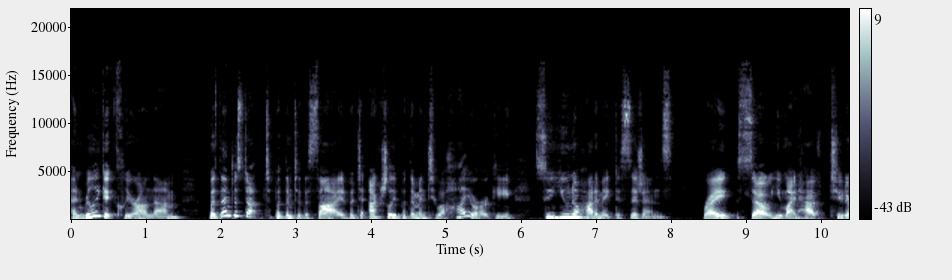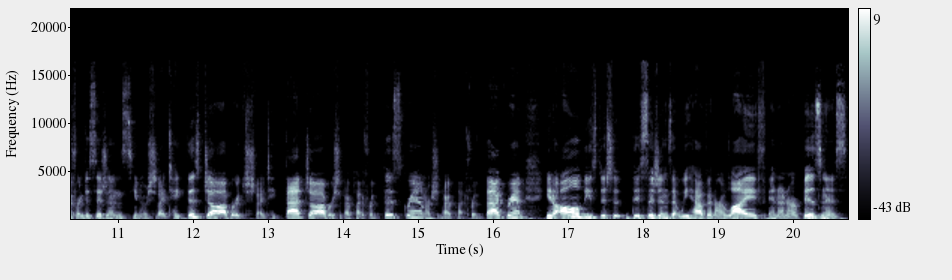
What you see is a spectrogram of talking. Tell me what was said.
and really get clear on them. But then just not to put them to the side, but to actually put them into a hierarchy so you know how to make decisions right? So you might have two different decisions. You know, should I take this job or should I take that job or should I apply for this grant or should I apply for that grant? You know, all of these de- decisions that we have in our life and in our business.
